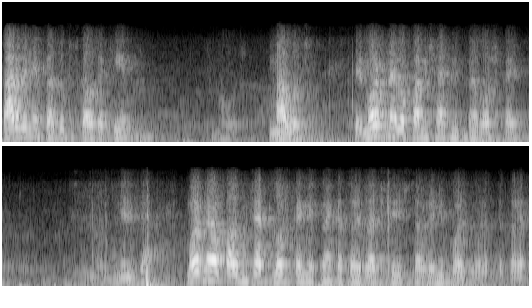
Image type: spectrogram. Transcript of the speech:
Парвенный продукт стал каким? Молочный. Молочный. Теперь можно его помешать мясной ложкой? Нельзя. Можно его помешать ложкой мясной, которой 24 часа уже не пользовались, которая,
